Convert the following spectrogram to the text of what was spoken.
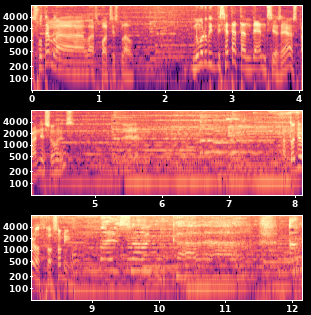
Escoltem la- l'espot, sisplau. Número 27 a Tendències, eh? A Espanya, això és. A veure. Antonio Orozco, som-hi. el sol no caurà amb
